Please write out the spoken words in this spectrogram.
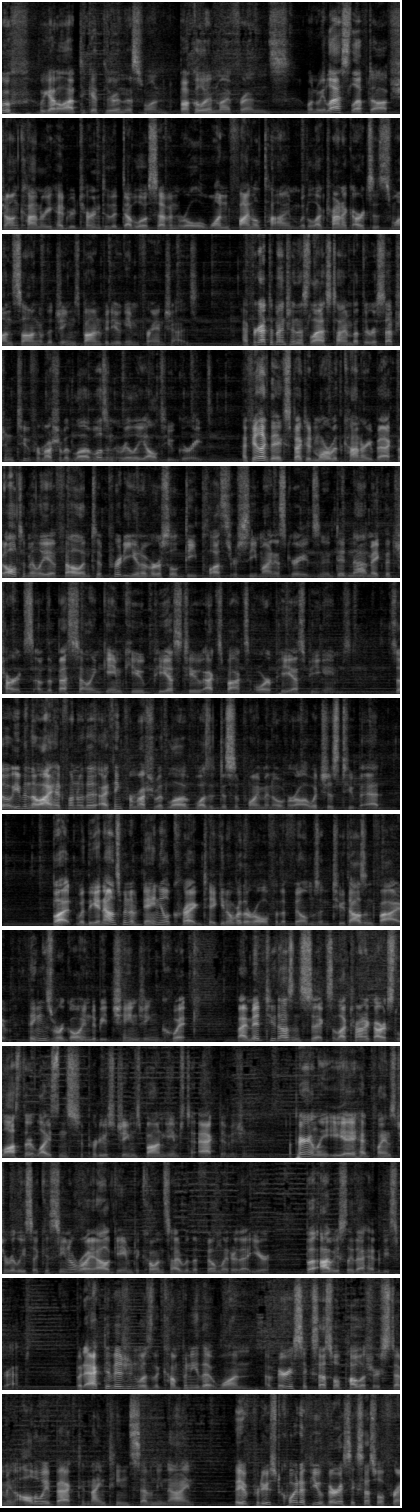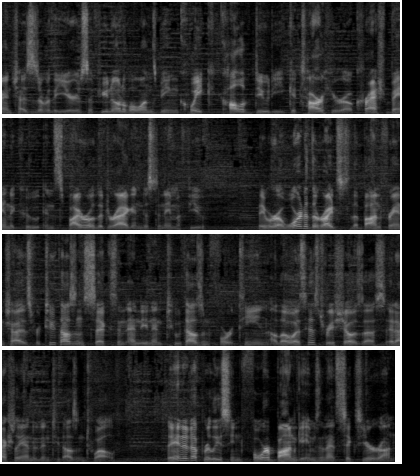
Oof, we got a lot to get through in this one. Buckle in, my friends. When we last left off, Sean Connery had returned to the 007 role one final time with Electronic Arts' swan song of the James Bond video game franchise. I forgot to mention this last time, but the reception to From Russia with Love wasn't really all too great. I feel like they expected more with Connery back, but ultimately it fell into pretty universal D plus or C minus grades, and it did not make the charts of the best selling GameCube, PS2, Xbox, or PSP games. So even though I had fun with it, I think From Russia with Love was a disappointment overall, which is too bad. But with the announcement of Daniel Craig taking over the role for the films in 2005, things were going to be changing quick. By mid 2006, Electronic Arts lost their license to produce James Bond games to Activision. Apparently, EA had plans to release a Casino Royale game to coincide with the film later that year, but obviously that had to be scrapped. But Activision was the company that won, a very successful publisher stemming all the way back to 1979. They have produced quite a few very successful franchises over the years, a few notable ones being Quake, Call of Duty, Guitar Hero, Crash Bandicoot, and Spyro the Dragon, just to name a few. They were awarded the rights to the Bond franchise for 2006 and ending in 2014, although as history shows us, it actually ended in 2012. They ended up releasing four Bond games in that six year run,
